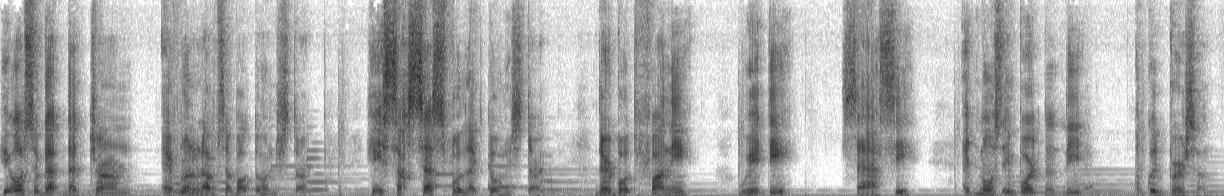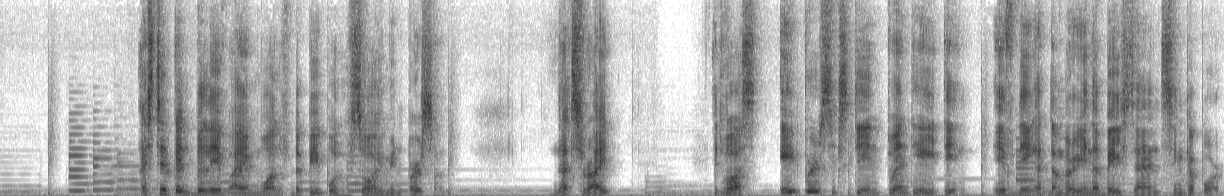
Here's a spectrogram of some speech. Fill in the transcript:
he also got that charm everyone loves about Tony Stark. He is successful like Tony Stark. They're both funny, witty, sassy, and most importantly, a good person. I still can't believe I am one of the people who saw him in person. That's right. It was April 16, 2018, evening at the Marina Bay Sands, Singapore.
